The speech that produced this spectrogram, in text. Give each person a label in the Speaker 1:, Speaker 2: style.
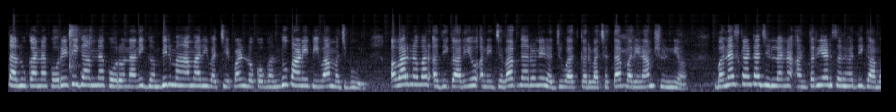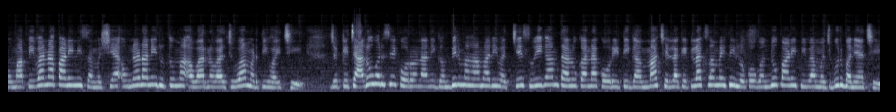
Speaker 1: તાલુકાના કોરેટી ગામના કોરોનાની ગંભીર મહામારી વચ્ચે પણ લોકો ગંદુ પાણી પીવા મજબૂર. અવારનવાર અધિકારીઓ અને જવાબદારોને રજૂઆત કરવા છતાં પરિણામ શૂન્ય. બનાસકાંઠા જિલ્લાના અંતરિયાળ સરહદી ગામોમાં પીવાના પાણીની સમસ્યા ઉનાળાની ઋતુમાં અવારનવાર જોવા મળતી હોય છે. જો કે ચાલુ વર્ષે કોરોનાની ગંભીર મહામારી વચ્ચે સુઈગામ તાલુકાના કોરેટી ગામમાં છેલ્લા કેટલાક સમયથી લોકો ગંદુ પાણી પીવા મજબૂર બન્યા છે.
